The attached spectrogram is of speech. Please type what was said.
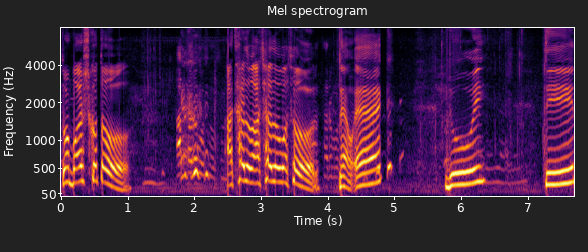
তোমার বয়স কত? আঠারো আঠারো বছর। নাও এক দুই তিন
